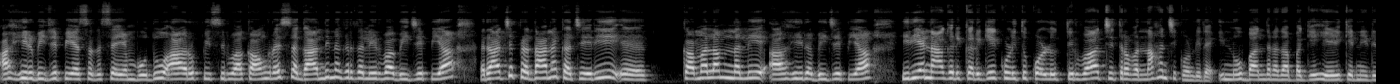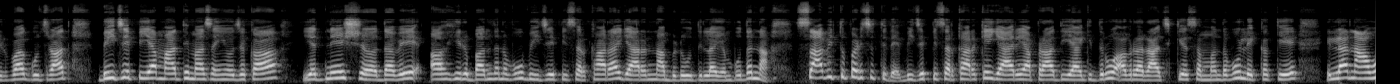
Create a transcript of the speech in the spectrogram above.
ಅಹಿರ್ ಬಿಜೆಪಿಯ ಸದಸ್ಯ ಎಂಬುದು ಆರೋಪಿಸಿರುವ ಕಾಂಗ್ರೆಸ್ ಗಾಂಧಿನಗರದಲ್ಲಿರುವ ಬಿಜೆಪಿಯ ರಾಜ್ಯ ಪ್ರಧಾನ ಕಚೇರಿ ಕಮಲಂನಲ್ಲಿ ಆಹಿರ ಬಿಜೆಪಿಯ ಹಿರಿಯ ನಾಗರಿಕರಿಗೆ ಕುಳಿತುಕೊಳ್ಳುತ್ತಿರುವ ಚಿತ್ರವನ್ನು ಹಂಚಿಕೊಂಡಿದೆ. ಇನ್ನು ಬಂಧನದ ಬಗ್ಗೆ ಹೇಳಿಕೆ ನೀಡಿರುವ ಗುಜರಾತ್ ಬಿಜೆಪಿಯ ಮಾಧ್ಯಮ ಸಂಯೋಜಕ ಯಜ್ನೇಶ್ ದವೆ, ಅಹಿರ್ ಬಂಧನವು ಬಿಜೆಪಿ ಸರ್ಕಾರ ಯಾರನ್ನ ಬಿಡುವುದಿಲ್ಲ ಎಂಬುದನ್ನು ಸಾಬೀತುಪಡಿಸುತ್ತಿದೆ. ಬಿಜೆಪಿ ಸರ್ಕಾರಕ್ಕೆ ಯಾರೇ ಅಪರಾಧಿಯಾಗಿದ್ದರೂ ಅವರ ರಾಜಕೀಯ ಸಂಬಂಧವು ಲೆಕ್ಕಕ್ಕೆ ಇಲ್ಲ. ನಾವು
